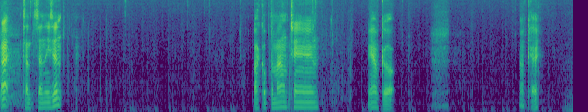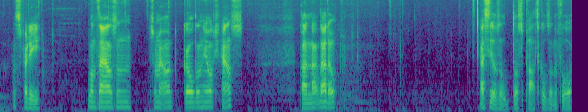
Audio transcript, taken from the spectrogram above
Alright, time to turn these in. Back up the mountain. We have got... Okay. That's pretty... 1,000 something odd gold on the auction house. Can't knock that up. I see those little dust particles on the floor.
